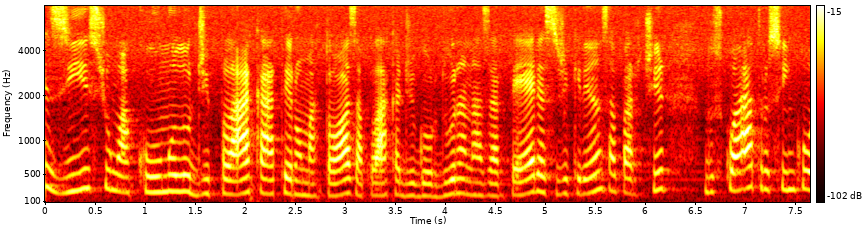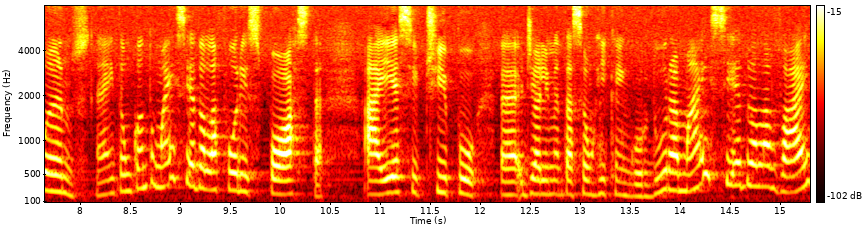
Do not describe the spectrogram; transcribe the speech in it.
existe um acúmulo de placa ateromatosa, placa de gordura nas artérias de criança a partir dos 4, 5 anos. Né? Então, quanto mais cedo ela for exposta a esse tipo uh, de alimentação rica em gordura, mais cedo ela vai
